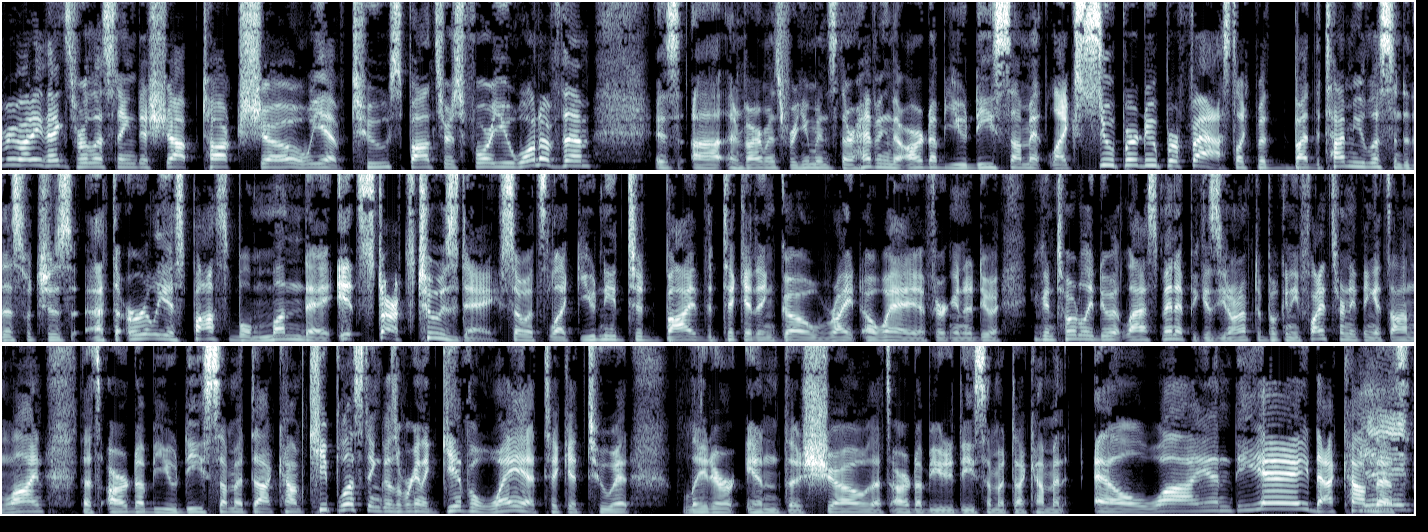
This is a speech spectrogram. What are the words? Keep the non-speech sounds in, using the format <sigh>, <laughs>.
everybody. Thanks for listening to Shop Talk Show. We have two sponsors for you. One of them is uh, Environments for Humans. They're having the RWD Summit like super duper fast. Like, but by the time you listen to this, which is at the earliest possible Monday, it starts Tuesday. So it's like you need to buy the ticket and go right away if you're going to do it. You can totally do it last minute because you don't have to book any flights or anything. It's online. That's rwdsummit.com. Keep listening because we're going to give away a ticket to it later in the show. That's rwdsummit.com and lynda.com. That's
